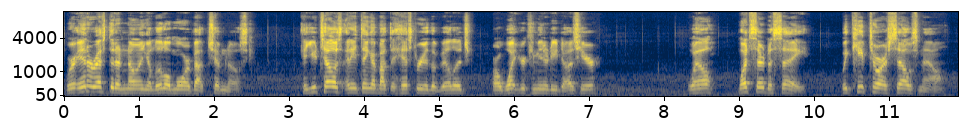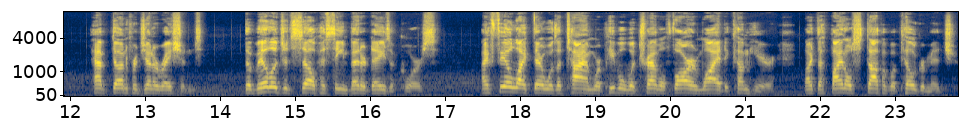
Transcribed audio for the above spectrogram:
we're interested in knowing a little more about Chemnosk. Can you tell us anything about the history of the village, or what your community does here? Well, what's there to say? We keep to ourselves now. Have done for generations. The village itself has seen better days, of course. I feel like there was a time where people would travel far and wide to come here, like the final stop of a pilgrimage.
